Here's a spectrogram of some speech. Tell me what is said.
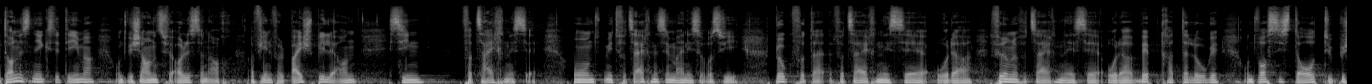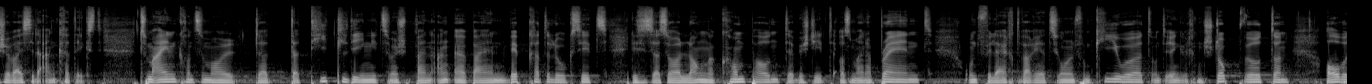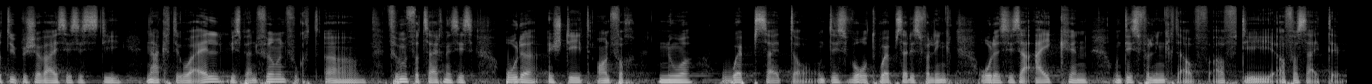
Dann das nächste Thema, und wir schauen uns für alles dann auch auf jeden Fall Beispiele an, sind Verzeichnisse. Und mit Verzeichnisse meine ich sowas wie Blogverzeichnisse oder Firmenverzeichnisse oder Webkataloge. Und was ist da typischerweise der Ankertext? Zum einen kannst du mal der, der Titel, den ich zum Beispiel bei einem, äh, bei einem Webkatalog setze, das ist also ein langer Compound, der besteht aus meiner Brand und vielleicht Variationen vom Keyword und irgendwelchen Stoppwörtern. Aber typischerweise ist es die nackte URL, wie es bei einem äh, Firmenverzeichnis ist, oder es steht einfach nur Website da und das Wort Website ist verlinkt oder es ist ein Icon und das verlinkt auf, auf, die, auf eine Seite.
